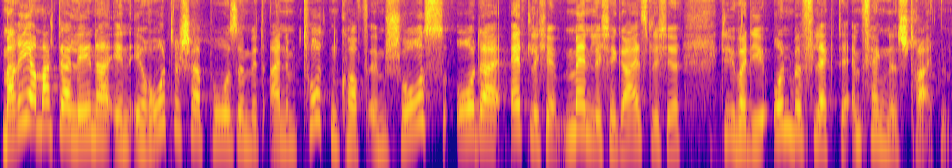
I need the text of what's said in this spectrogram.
Maria Magdalena in erotischer Pose mit einem Totenkopf im Schoß oder etliche männliche Geistliche, die über die unbefleckte Empfängnis streiten.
